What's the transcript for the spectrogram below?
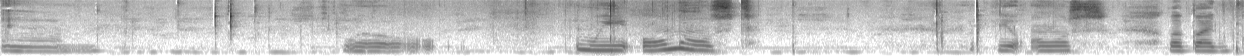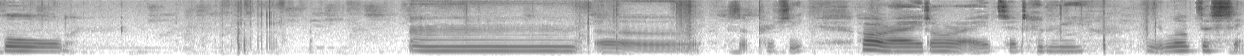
and well, we almost you almost look like gold. Um, uh, said Percy. All right, all right, said Henry. We look the same.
